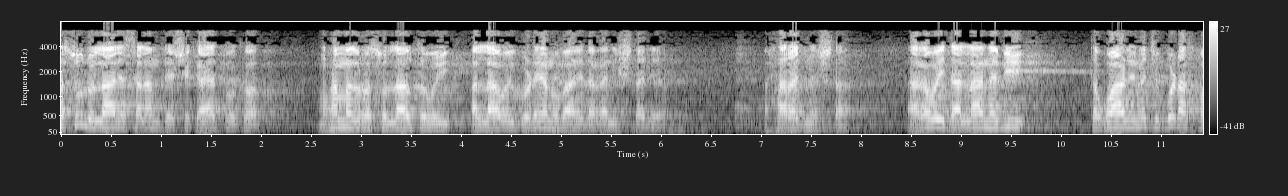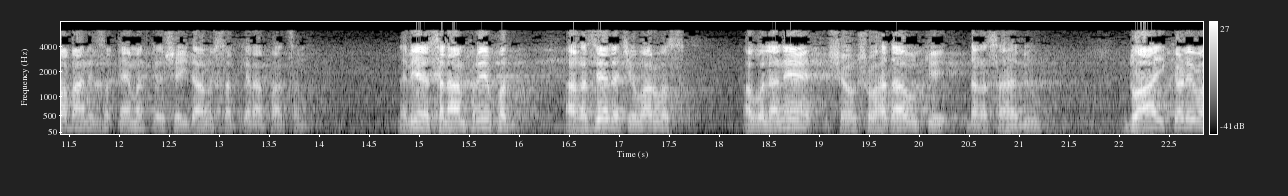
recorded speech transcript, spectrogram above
رسول الله علیه السلام ته شکایت وکړ محمد رسول الله ته وای الله وای ګړې نو باندې دغه نشته دی حرج نشته هغه وای د الله نبی ته غواړي نه چې ګډه خپل باندې ز قیامت کې شهیدانو سب کې را پاتسم نبی اسلام پرې خود هغه زله چې وروس اولنې شهداو کې دغه صحابیو دعا یې کړې و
